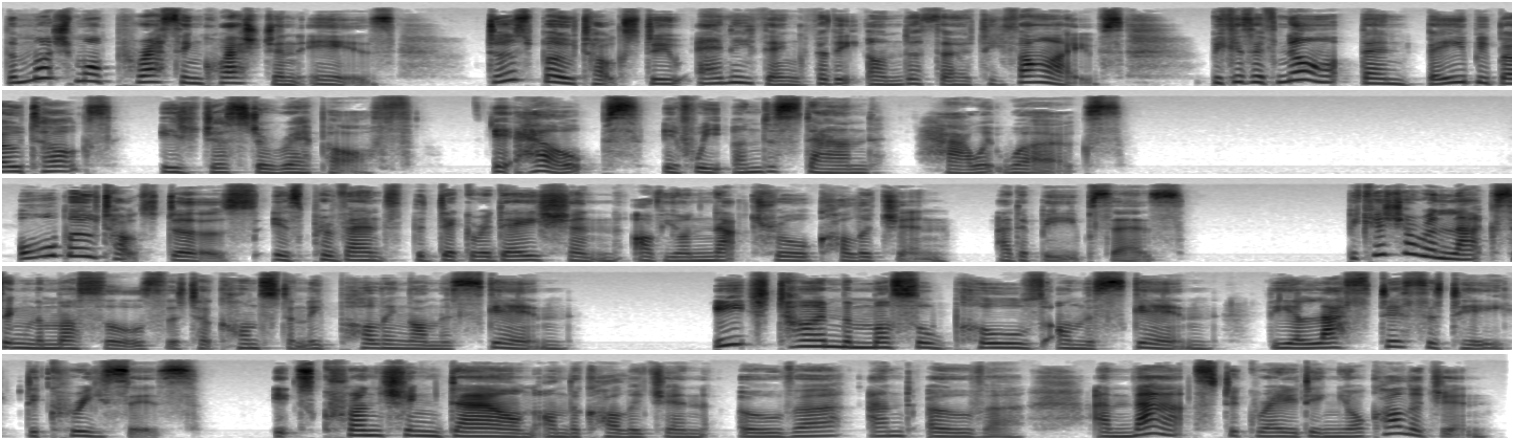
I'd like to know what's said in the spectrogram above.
The much more pressing question is Does Botox do anything for the under 35s? Because if not, then baby Botox is just a rip off. It helps if we understand how it works. All Botox does is prevent the degradation of your natural collagen Adabib says. Because you're relaxing the muscles that are constantly pulling on the skin, each time the muscle pulls on the skin, the elasticity decreases. It's crunching down on the collagen over and over, and that's degrading your collagen.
